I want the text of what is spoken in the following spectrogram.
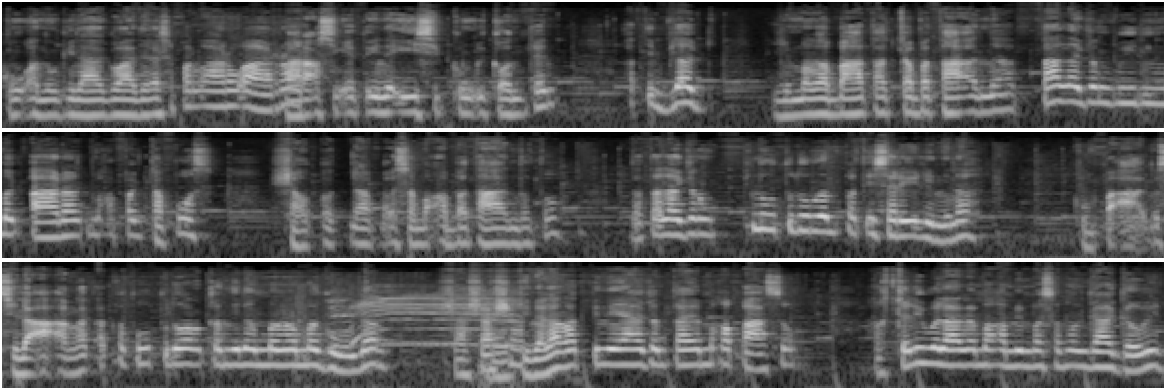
kung anong ginagawa nila sa pang-araw-araw. Para kasing ito yung naisip kong i-content at i-vlog. Yung mga bata at kabataan na talagang willing mag-aral at makapagtapos. Shoutout nga pala sa mga kabataan na to na talagang pinutulungan pati sarili nila kung paano sila aangat at matutulungan ang kanilang mga magulang. Siya, siya, siya. Buti na lang at pinayagan tayo makapasok. Actually, wala naman kami masamang gagawin.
